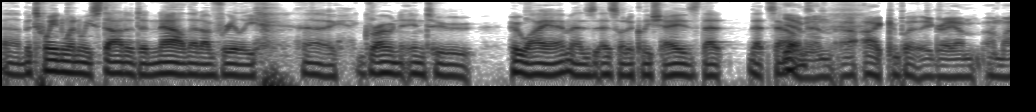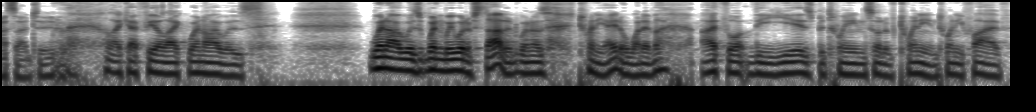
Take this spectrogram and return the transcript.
uh, between when we started and now that I've really uh, grown into who I am, as as sort of cliche as that that sounds. Yeah, man, I, I completely agree. I'm on my side too. Like I feel like when I was when I was when we would have started when I was 28 or whatever, I thought the years between sort of 20 and 25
